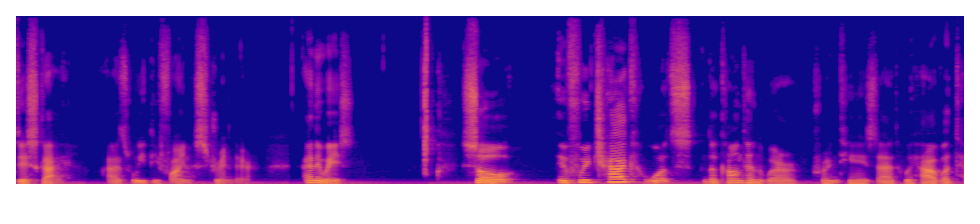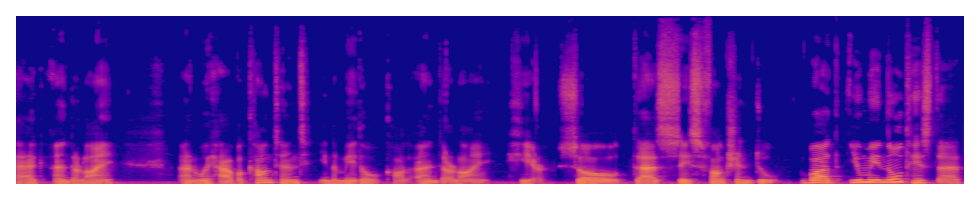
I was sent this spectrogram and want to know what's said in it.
this guy as we define the string there. Anyways, so if we check what's the content we're printing is that we have a tag underline and we have a content in the middle called underline here. So that's this function do. But you may notice that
